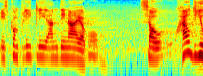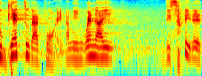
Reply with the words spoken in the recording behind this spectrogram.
is completely undeniable. So, how do you get to that point? I mean, when I decided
